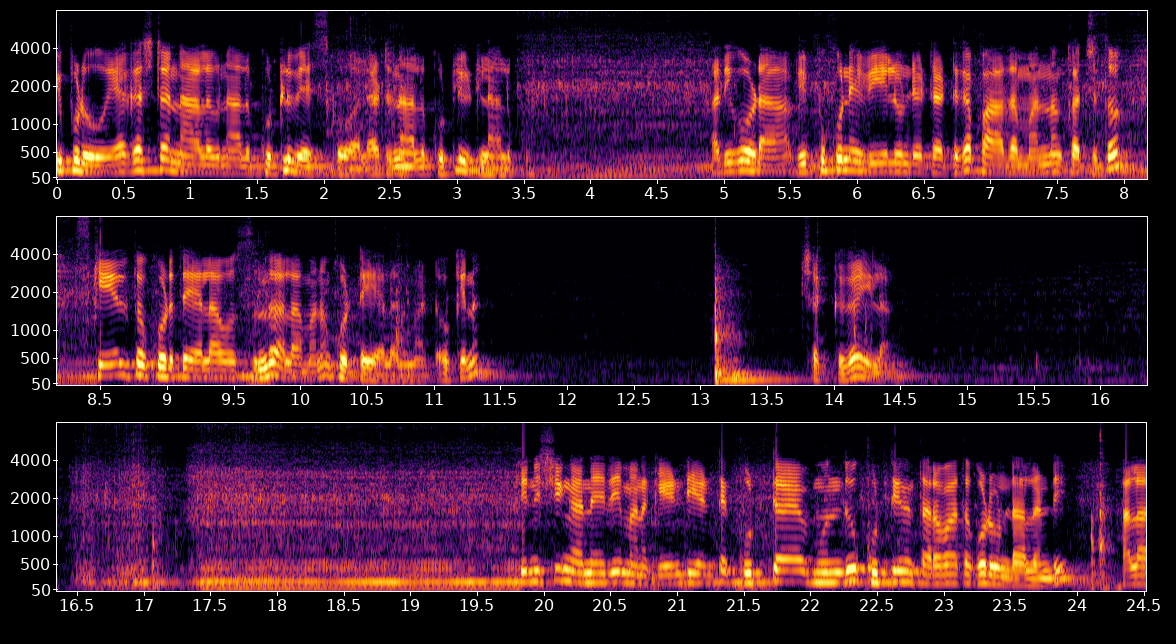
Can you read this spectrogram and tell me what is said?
ఇప్పుడు ఎగస్ట్రా నాలుగు నాలుగు కుట్లు వేసుకోవాలి. అటు నాలుగు కుట్లు ఇటు నాలుగు కుట్లు. అది కూడా విప్పుకునే వీలు ఉండేటట్టుగా పాదం మందం ఖర్చుతో స్కేల్తో కొడితే ఎలా వస్తుందో అలా మనం కొట్టేయాలన్నమాట. ఓకేనా? చక్కగా ఇలా. ఫినిషింగ్ అనేది మనకి ఏంటి అంటే కుట్టే ముందు కుట్టిన తర్వాత కూడా ఉండాలండి. అలా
